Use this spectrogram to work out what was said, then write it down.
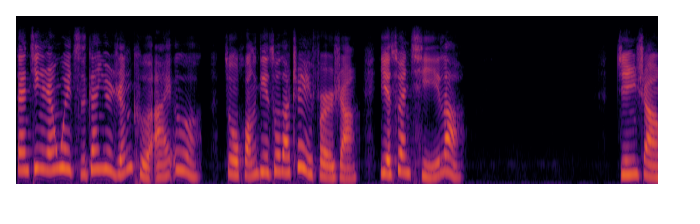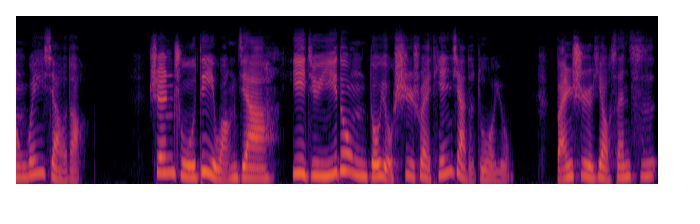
但竟然为此甘愿忍渴挨饿，做皇帝做到这份上，也算奇了。金上微笑道：“身处帝王家。”一举一动都有世率天下的作用，凡事要三思，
